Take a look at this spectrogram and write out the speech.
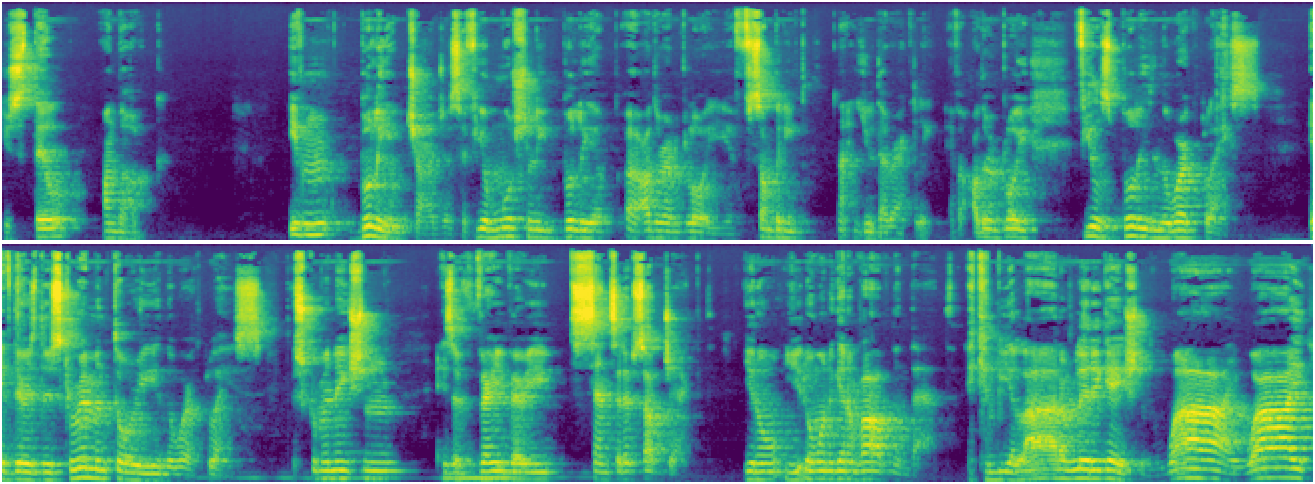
You're still on the hook even bullying charges. If you emotionally bully a, uh, a other employee if somebody not you directly if another employee feels bullied in the workplace if there's discriminatory in the workplace discrimination is a very very sensitive subject. You know you don't want to get involved in that. It can be a lot of litigation. Why? Why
